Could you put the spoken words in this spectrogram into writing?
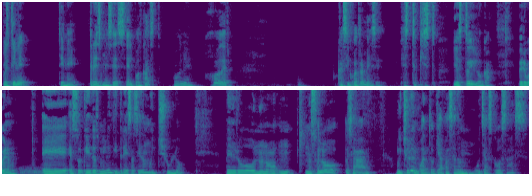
pues tiene, tiene tres meses el podcast. Ole, joder. Casi cuatro meses. Yo estoy loca. Pero bueno, eh, eso, que 2023 ha sido muy chulo. Pero no, no, no solo, o sea, muy chulo en cuanto que ha pasado muchas cosas.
